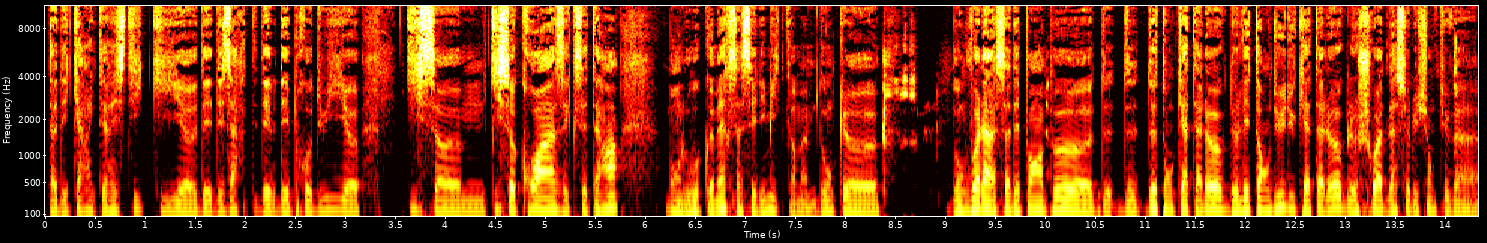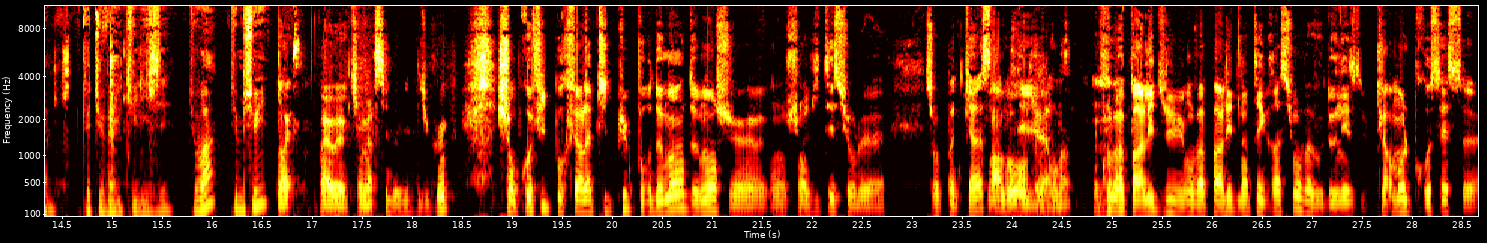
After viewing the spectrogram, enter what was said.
tu as des caractéristiques qui, euh, des, des, des, produits euh, qui se qui se croisent, etc. Bon, le WooCommerce, ça c'est limite quand même. Donc euh, donc voilà, ça dépend un peu euh, de, de, de ton catalogue, de l'étendue du catalogue, le choix de la solution que tu vas que tu vas utiliser. Tu vois? Tu me suis? Ouais, ouais, ouais, ok, merci David. Du coup, j'en profite pour faire la petite pub pour demain. Demain, je, on- je suis invité sur le sur le podcast. Bravo, euh, on, va, on va parler du, on va parler de l'intégration. On va vous donner clairement le process euh,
